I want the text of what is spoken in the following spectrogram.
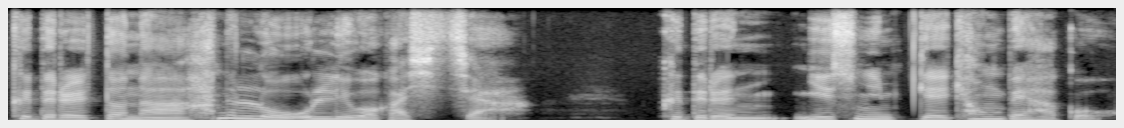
그들을 떠나 하늘로 올리워 가시자 그들은 예수님께 경배하고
